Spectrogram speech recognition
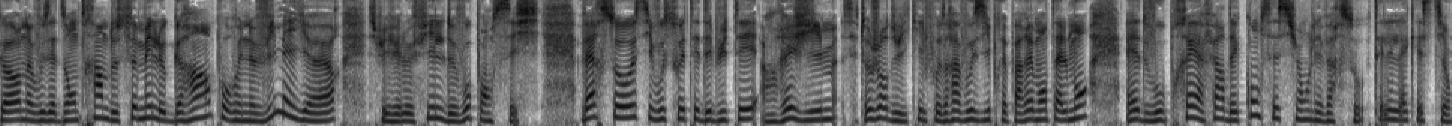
Vous êtes en train de semer le grain pour une vie meilleure. Suivez le fil de vos pensées. Verseau, si vous souhaitez débuter un régime, c'est aujourd'hui qu'il faudra vous y préparer mentalement. Êtes-vous prêt à faire des concessions, les Verseaux? Telle est la question.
